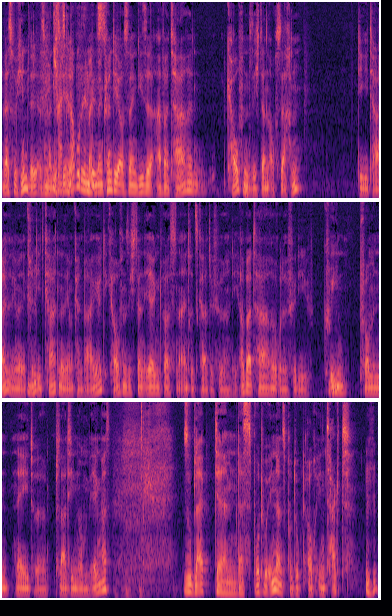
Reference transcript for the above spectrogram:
Weißt du, wo ich hin will? Also man, ich weiß wäre, genau, wo du hin man, willst. Man könnte ja auch sagen, diese Avatare kaufen sich dann auch Sachen digital, sie haben ja Kreditkarten, also sie haben kein Bargeld, die kaufen sich dann irgendwas, eine Eintrittskarte für die Avatare oder für die Queen mhm. Promenade oder Platinum, irgendwas. So bleibt ähm, das Bruttoinlandsprodukt auch intakt. Mhm.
